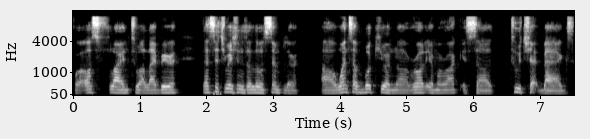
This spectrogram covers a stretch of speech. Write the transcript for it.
for us flying to uh, Liberia, that situation is a little simpler. Uh, once I book you on uh, Royal Air Morocco, it's uh, two check bags.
